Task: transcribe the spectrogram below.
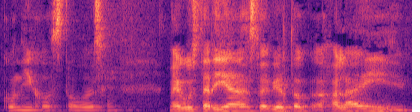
con hijos, todo eso. Me gustaría, estoy abierto, ojalá y,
